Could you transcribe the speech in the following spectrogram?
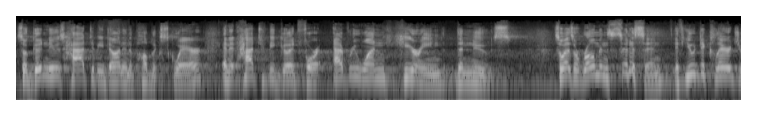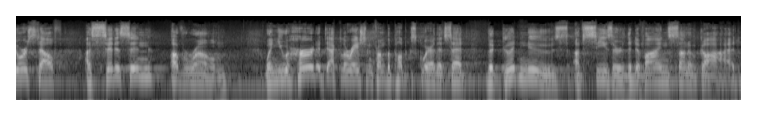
So, good news had to be done in a public square, and it had to be good for everyone hearing the news. So, as a Roman citizen, if you declared yourself a citizen of Rome, when you heard a declaration from the public square that said, the good news of Caesar, the divine Son of God,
